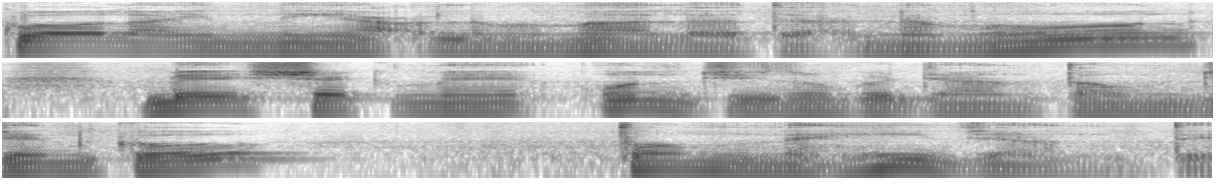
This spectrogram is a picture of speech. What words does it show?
कोलामून बेशक मैं उन चीज़ों को जानता हूँ जिनको तुम नहीं जानते।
